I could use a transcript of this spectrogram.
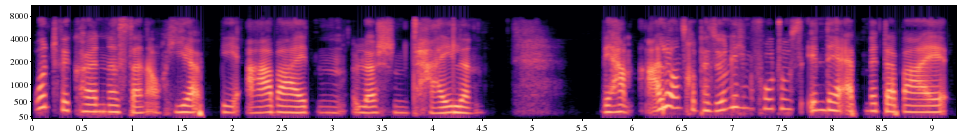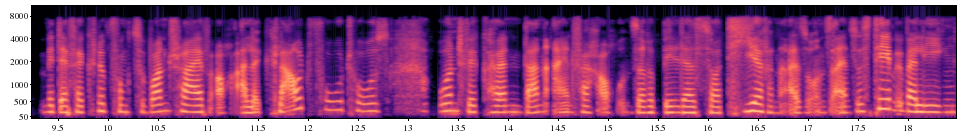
und wir können es dann auch hier bearbeiten, löschen, teilen. Wir haben alle unsere persönlichen Fotos in der App mit dabei, mit der Verknüpfung zu OneDrive auch alle Cloud-Fotos und wir können dann einfach auch unsere Bilder sortieren, also uns ein System überlegen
